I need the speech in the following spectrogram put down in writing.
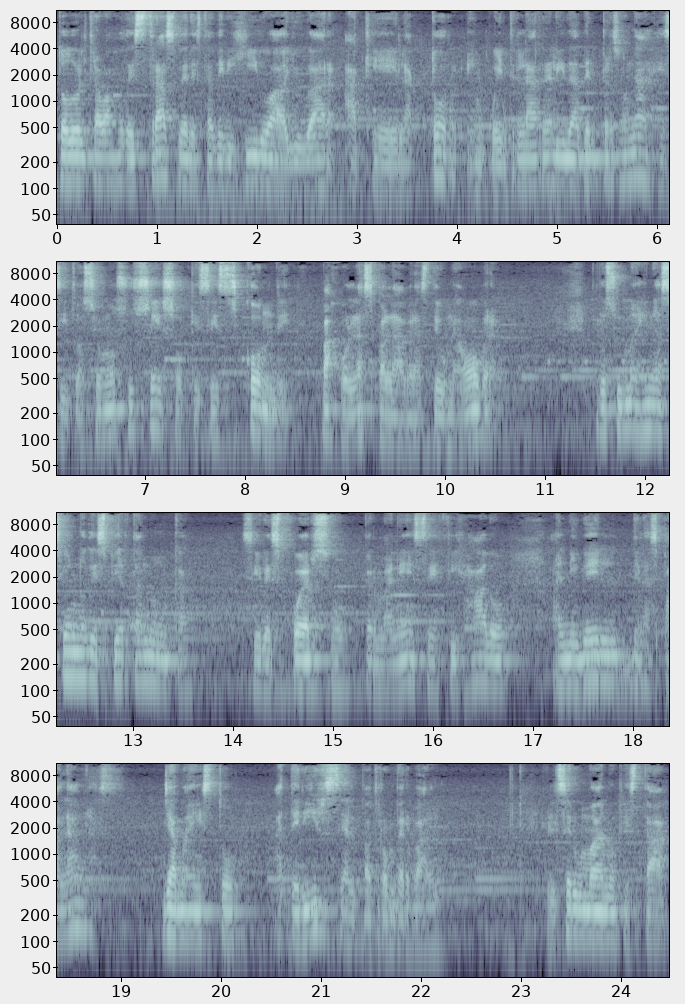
Todo el trabajo de Strasberg está dirigido a ayudar a que el actor encuentre la realidad del personaje, situación o suceso que se esconde bajo las palabras de una obra. Pero su imaginación no despierta nunca si el esfuerzo permanece fijado al nivel de las palabras. Llama esto adherirse al patrón verbal. El ser humano que está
